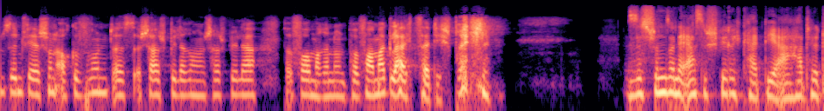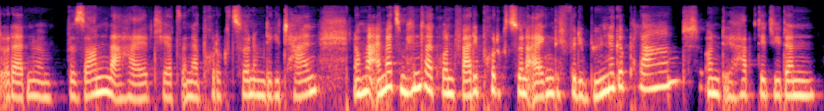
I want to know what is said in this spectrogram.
sind wir ja schon auch gewohnt, dass Schauspielerinnen und Schauspieler, Performerinnen und Performer gleichzeitig sprechen. Es ist schon so eine erste Schwierigkeit, die ihr hattet oder eine Besonderheit jetzt in der Produktion im Digitalen. Nochmal einmal zum Hintergrund, war die Produktion eigentlich für die Bühne geplant und habt ihr die dann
